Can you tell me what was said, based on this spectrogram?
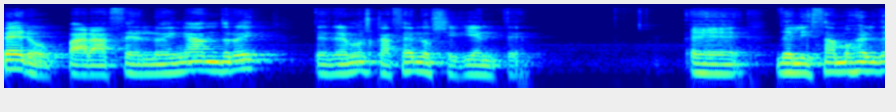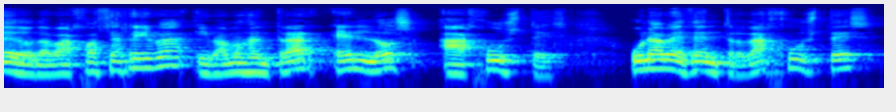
Pero para hacerlo en Android tendremos que hacer lo siguiente. Eh, deslizamos el dedo de abajo hacia arriba y vamos a entrar en los ajustes. Una vez dentro de ajustes,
